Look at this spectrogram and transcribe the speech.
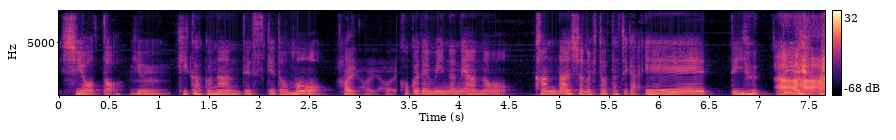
しようという企画なんですけども、うん、はいはいはい。ここでみんなね、あの、観覧車の人たちが、えーって言って、あ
